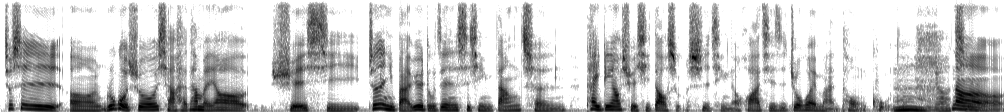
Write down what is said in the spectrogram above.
就是嗯、呃，如果说小孩他们要。学习，就是你把阅读这件事情当成他一定要学习到什么事情的话，其实就会蛮痛苦的。嗯，那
